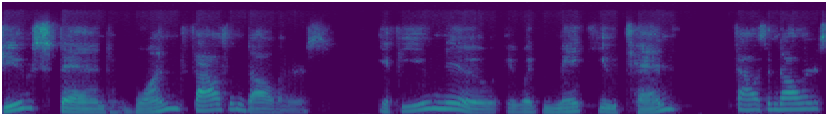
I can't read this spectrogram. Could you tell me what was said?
you spend $1,000 if you knew it would make you $10,000? Hey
